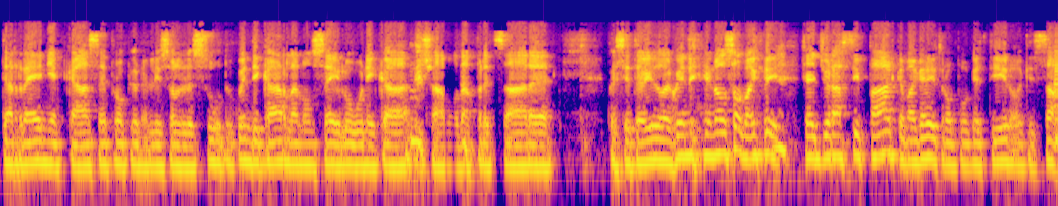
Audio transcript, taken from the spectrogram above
terreni e case proprio nell'isola del sud. Quindi Carla non sei l'unica, diciamo, ad apprezzare questi territori. Quindi non so, magari c'è il Jurassic Park, magari tra un pochettino, chissà,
